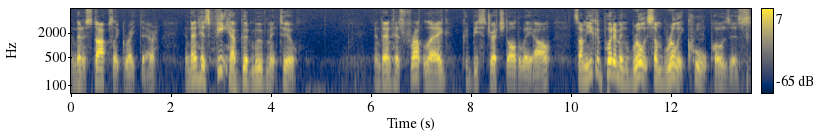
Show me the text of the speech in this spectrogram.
and then it stops like right there. And then his feet have good movement too and then his front leg could be stretched all the way out. So I mean, you could put him in really some really cool poses.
